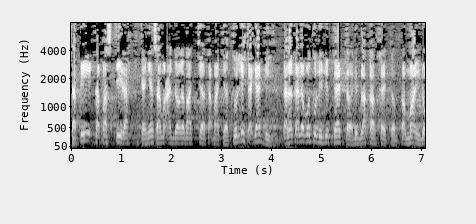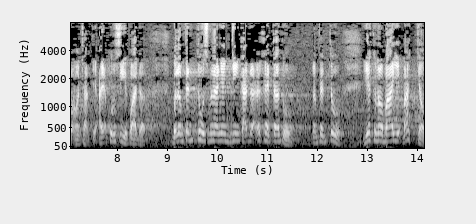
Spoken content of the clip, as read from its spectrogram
Tapi tak pastilah Kayaknya sama ada orang baca tak baca Tulis tak jadi Kadang-kadang pun tulis di kereta Di belakang kereta Bukan main doa cantik Ayat kursi pun ada belum tentu sebenarnya jin tak ada kereta tu. Belum tentu. Dia kena baik baca.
